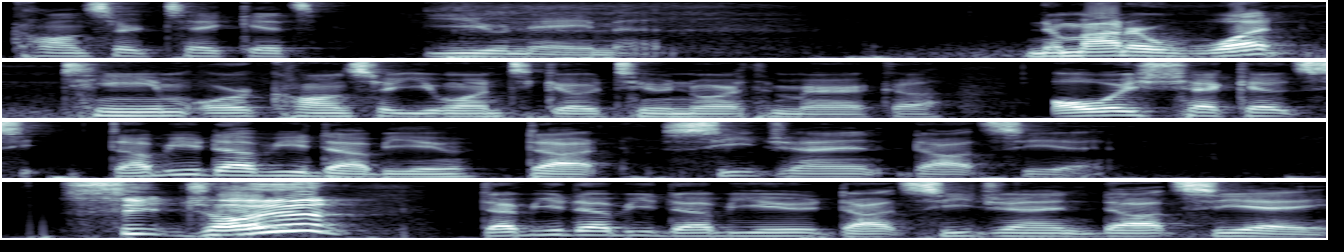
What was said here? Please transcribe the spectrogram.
concert tickets, you name it. No matter what team or concert you want to go to in North America, always check out C- www.seatgiant.ca. Seat Giant. www.seatgiant.ca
